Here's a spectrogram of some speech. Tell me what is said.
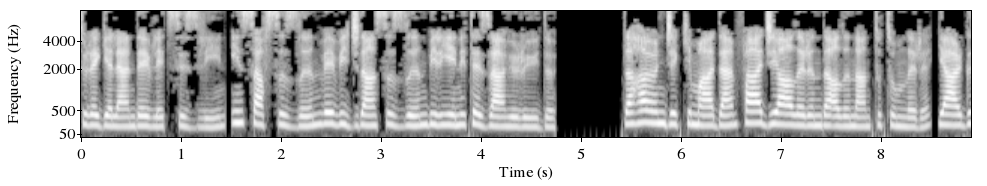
süregelen devletsizliğin, insafsızlığın ve vicdansızlığın bir yeni tezahürüydü. Daha önceki maden facialarında alınan tutumları, yargı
